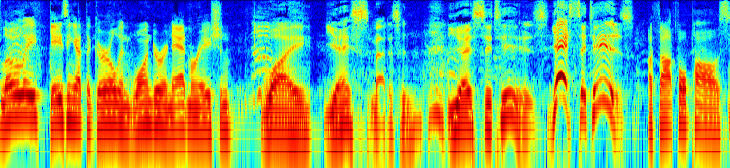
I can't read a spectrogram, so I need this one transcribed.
Slowly gazing at the girl in wonder and admiration. Why, yes, Madison. Yes, it is. Yes, it is. A thoughtful pause.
